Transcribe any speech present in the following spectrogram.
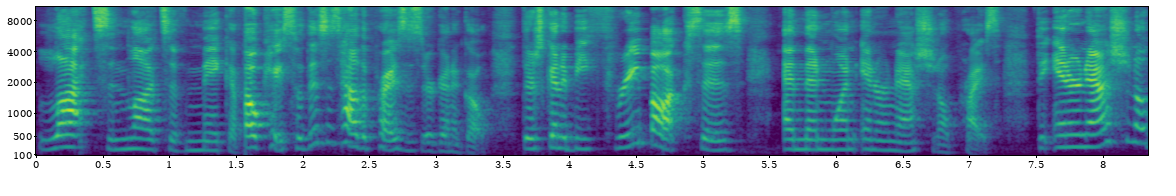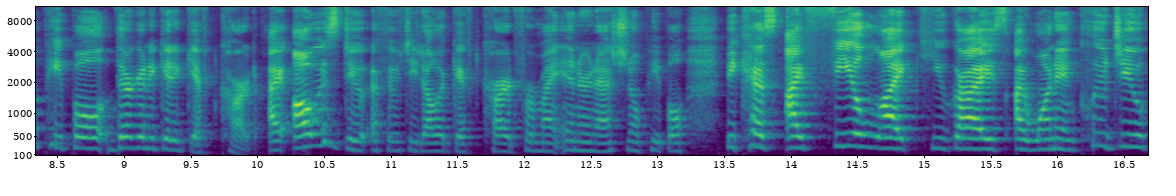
lots and lots of makeup. Okay, so this is how the prizes are gonna go. There's gonna be three boxes and then one international prize. The international people, they're gonna get a gift card. I always do a $50 gift card for my international people because I feel like you guys, I wanna include you,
